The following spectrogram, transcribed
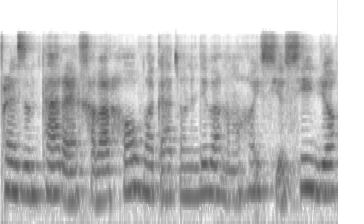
پرزنتر خبرها و گرداننده برنامه های سیاسی یا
